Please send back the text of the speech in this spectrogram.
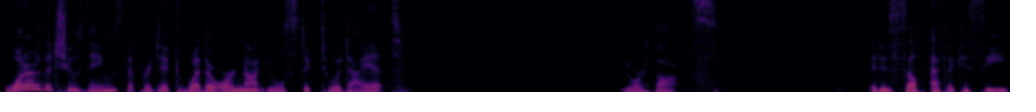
what are the two things that predict whether or not you will stick to a diet? Your thoughts. It is self efficacy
